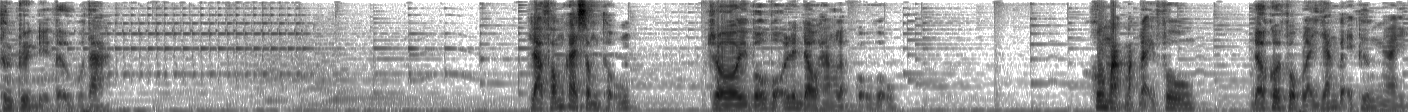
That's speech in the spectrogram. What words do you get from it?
thương truyền đệ tử của ta. Lão phóng khai song thủ, Rồi vỗ vỗ lên đầu hàng lập cổ vũ. Khuôn mặt mặt đại phu Đã khôi phục lại dáng vẻ thường ngày.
